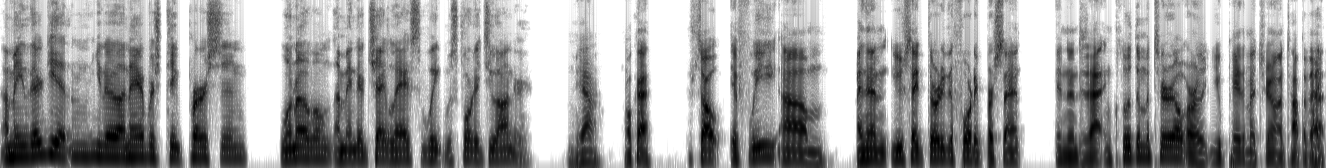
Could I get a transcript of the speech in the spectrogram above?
I mean, they're getting, you know, an average two person, one of them, I mean, their check last week was 4,200. Yeah. Okay. So if we um and then you say 30 to 40%, and then does that include the material or you pay the material on top of that?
